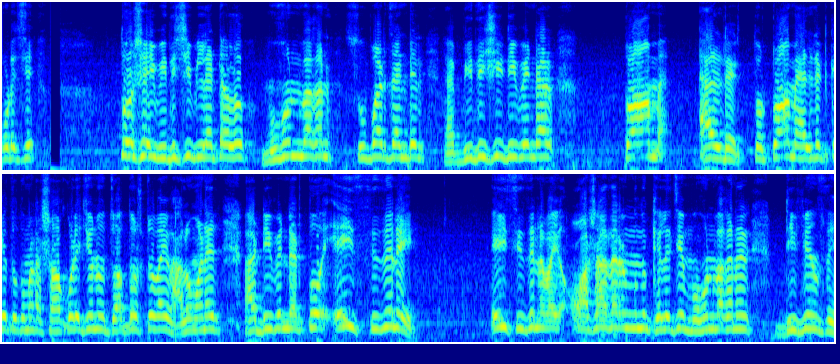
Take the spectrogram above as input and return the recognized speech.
করেছে, তো সেই বিদেশি প্লেয়ারটা হলো মোহনবাগান সুপার জায়েন্টের বিদেশি ডিফেন্ডার টম অ্যালডেট তো টম অ্যালডেটকে তো তোমরা সকলের জন্য যথেষ্ট ভাই ভালো মানের ডিফেন্ডার তো এই সিজনে এই সিজনে ভাই অসাধারণ কিন্তু খেলেছে মোহনবাগানের ডিফেন্সে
